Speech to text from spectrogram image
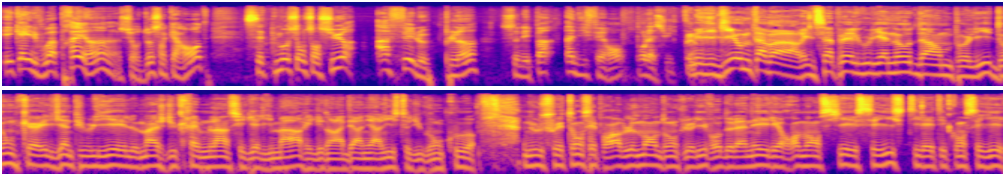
et qu'à une voix près, hein, sur 240, cette motion de censure a fait le plein. Ce n'est pas indifférent pour la suite. Mais Guillaume Tabar, il s'appelle Giuliano d'Armpoli, donc euh, il vient de publier Le Mage du Kremlin chez Gallimard. Il est dans la dernière liste du Goncourt. Nous le souhaitons, c'est probablement donc le livre de l'année. Il est romancier, essayiste. Il a été conseiller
